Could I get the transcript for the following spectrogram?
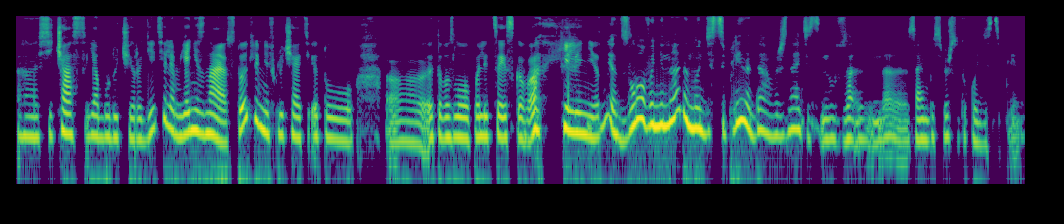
э, сейчас я, будучи родителем, я не знаю, стоит ли мне включать эту, э, этого злого полицейского или нет. Нет, злого не надо, но дисциплина, да, вы же знаете, ну, за, да, сами по себе, что такое дисциплина.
